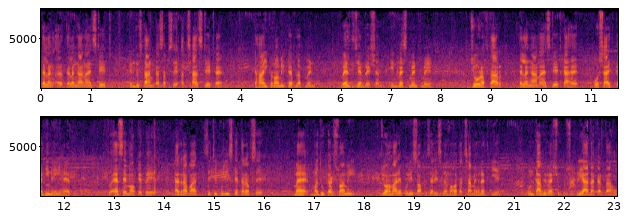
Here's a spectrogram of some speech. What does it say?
तेलंग, तेलंगाना स्टेट हिंदुस्तान का सबसे अच्छा स्टेट है। यहाँ economic development wealth generation investment में जो रफ्तार तेलंगाना स्टेट का है वो शायद कहीं नहीं है अभी। तो ऐसे मौके पे हैदराबाद सिटी पुलिस के तरफ़ से मैं मधुकर स्वामी जो हमारे पुलिस ऑफिसर इसमें बहुत अच्छा मेहनत किए उनका भी मैं शुक्र शुक्रिया अदा करता हूँ।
